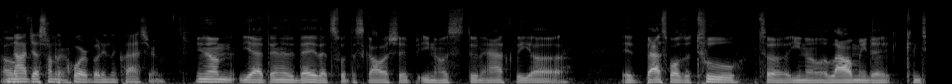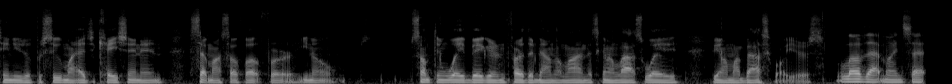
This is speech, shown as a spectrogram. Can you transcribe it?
Oh, not just on the court but in the classroom. You know, um, yeah. At the end of the day, that's what the scholarship. You know, student athlete, uh, it basketball is a tool to you know allow me to continue to pursue my education and set myself up for you know something way bigger and further down the line that's gonna last way beyond my basketball years. Love that mindset.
